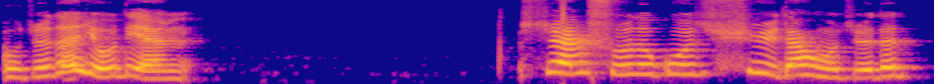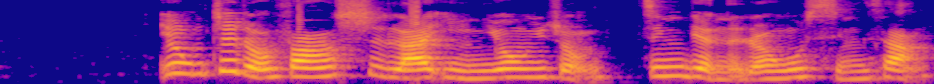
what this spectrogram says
我觉得有点，虽然说得过去，但我觉得用这种方式来引用一种经典的人物形象，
